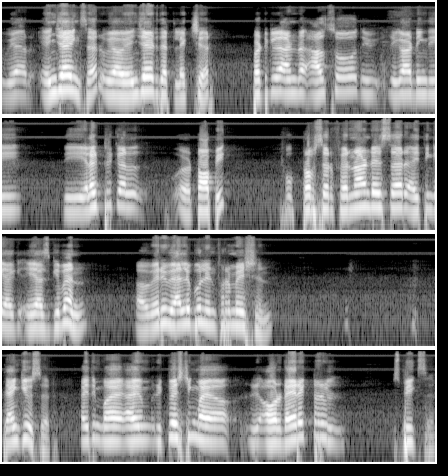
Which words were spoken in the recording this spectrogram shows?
we are enjoying, sir. We have enjoyed that lecture, particularly and also the, regarding the, the electrical uh, topic. For Professor Fernandes, sir, I think he has given uh, very valuable information. Thank you, sir. I think my, I am requesting my, uh, our director will speak, sir.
